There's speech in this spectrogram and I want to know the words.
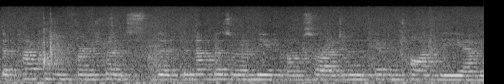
the parking infringements, the, the numbers are in there, but I'm sorry, I didn't have in time the, um,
